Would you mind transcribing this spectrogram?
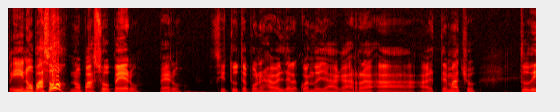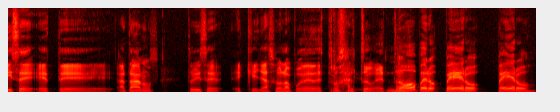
Y no pasó. No pasó, pero, pero, si tú te pones a ver de la- cuando ella agarra a, a este macho, tú dices, este, a Thanos, tú dices, es que ella sola puede destrozar todo esto. No, pero, pero, pero,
